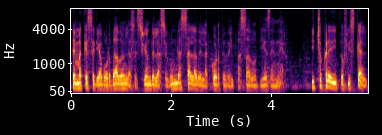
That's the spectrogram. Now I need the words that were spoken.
tema que sería abordado en la sesión de la segunda sala de la Corte del pasado 10 de enero. Dicho crédito fiscal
